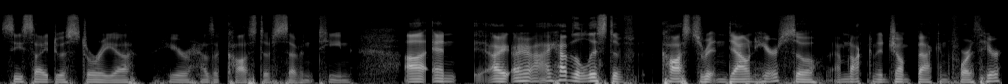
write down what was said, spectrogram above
Seaside to Astoria here has a cost of 17. Uh, and I, I, I, have the list of costs written down here, so I'm not going to jump back and forth here.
